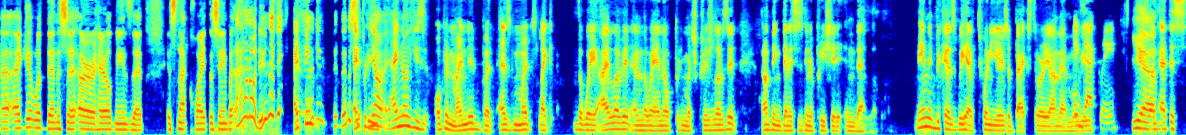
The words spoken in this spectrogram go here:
I get what Dennis said, or Harold means that it's not quite the same. But I don't know, dude. I think I think- mean, Dennis I, is pretty. you know, I know he's open minded, but as much like the way I love it and the way I know pretty much Chris loves it, I don't think Dennis is going to appreciate it in that level. Mainly because we have 20 years of backstory on that movie. Exactly. yeah, But at this,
